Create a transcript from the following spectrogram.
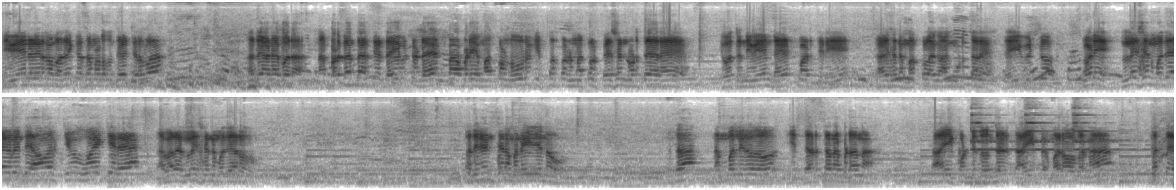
ನೀವೇನು ನಾವು ಅದೇ ಕೆಲಸ ಮಾಡೋದು ಅಂತ ಹೇಳ್ತಿರಲ್ವಾ? ಅದೇ ಹಣೆ ಬರ. ನಾ ಪಡ್ಕೊಂತ ಇರ್ತೀನಿ ದಯವಿಟ್ಟು ಡಯಟ್ ಮಾಡಬೇಡಿ. ಮಕ್ಕಳು ನೂರಕ್ಕೆ ಇಪ್ಪತ್ತು ಮಕ್ಕಳು ಪೇಷಂಟ್ ಹುಡ್ತಾರೆ ಇವತ್ತು ನೀವೇನು ಡಯಟ್ ಮಾಡ್ತೀರಿ? ರಿಲೇಷನ್ ಮಕ್ಕಳಿಗೆ ಹಂಗೆ ಹುಡ್ತಾರೆ ದಯವಿಟ್ಟು ನೋಡಿ ರಿಲೇಷನ್ ಮದುವೆ ಆಗಲಿಂದ ಯಾವ ಕಿವಿ ಹೋಯ್ಕಿರೆ ನಾವೆಲ್ಲ ರಿಲೇಷನ್ ಮದುವೆ ಇರೋದು. ಹದಿನೆಂಟು ಜನ ಮನೆ ಇದೀವಿ ನಾವು. ಆಯ್ತಾ ನಮ್ಮಲ್ಲಿರೋದು ಈ ದಡ್ತನ ಬಿಡೋಣ. ತಾಯಿ ಕೊಟ್ಟಿದ್ದು ಅಂತ ಹೇಳಿ ತಾಯಿ ಮರ ಹೋಗೋಣ. ಮತ್ತೆ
